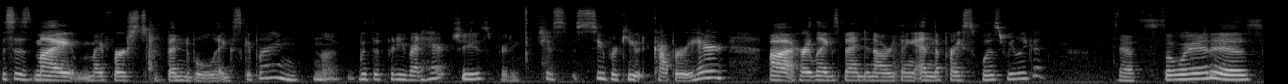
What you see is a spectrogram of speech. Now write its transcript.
this is my my first bendable leg skipper, and not, with the pretty red hair. She is pretty. She's super cute, coppery hair. Uh, her legs bend and everything, and the price was really good. That's the way it is.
